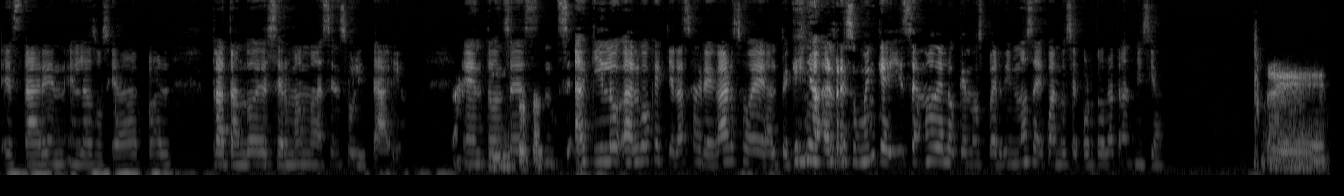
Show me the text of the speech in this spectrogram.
estar en, en la sociedad actual tratando de ser mamás en solitario. Entonces, aquí lo, algo que quieras agregar sobre al pequeño, al resumen que hice, ¿no? De lo que nos perdimos eh, cuando se cortó la transmisión. Eh,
